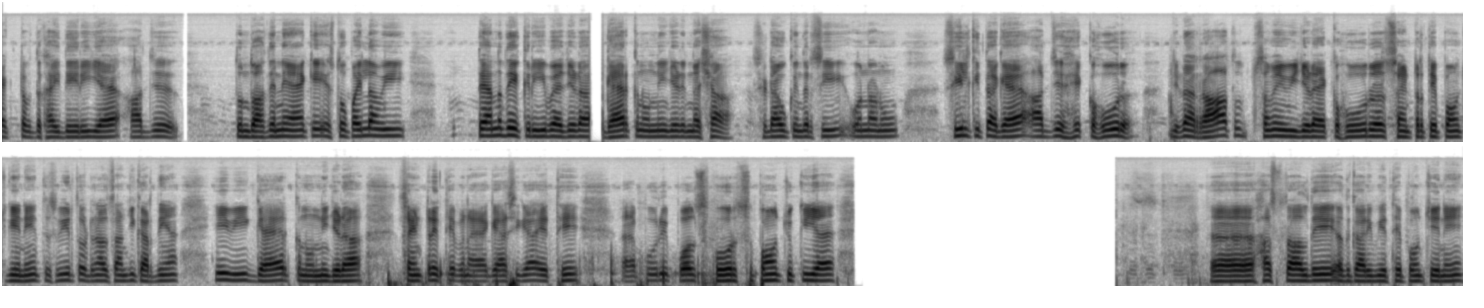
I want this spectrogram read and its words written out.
ਐਕਟਿਵ ਦਿਖਾਈ ਦੇ ਰਹੀ ਹੈ। ਅੱਜ ਤੁਹਾਨੂੰ ਦੱਸ ਦਿੰਨੇ ਆ ਕਿ ਇਸ ਤੋਂ ਪਹਿਲਾਂ ਵੀ ਤਿੰਨ ਦੇ ਕਰੀਬ ਹੈ ਜਿਹੜਾ ਗੈਰ ਕਾਨੂੰਨੀ ਜਿਹੜੇ ਨਸ਼ਾ ਛਡਾਊ ਕੇਂਦਰ ਸੀ, ਉਹਨਾਂ ਨੂੰ ਸੀਲ ਕੀਤਾ ਗਿਆ ਅੱਜ ਇੱਕ ਹੋਰ ਜਿਹੜਾ ਰਾਤ ਸਮੇਂ ਵੀ ਜਿਹੜਾ ਇੱਕ ਹੋਰ ਸੈਂਟਰ ਤੇ ਪਹੁੰਚ ਗਏ ਨੇ, ਤਸਵੀਰ ਤੁਹਾਡੇ ਨਾਲ ਸਾਂਝੀ ਕਰਦੇ ਹਾਂ। ਇਹ ਵੀ ਗੈਰ ਕਾਨੂੰਨੀ ਜਿਹੜਾ ਸੈਂਟਰ ਇੱਥੇ ਬਣਾਇਆ ਗਿਆ ਸੀਗਾ, ਇੱਥੇ ਪੂਰੀ ਪੁਲਿਸ ਫੋਰਸ ਪਹੁੰਚ ਚੁੱਕੀ ਹੈ। ਹਸਪਤਾਲ ਦੇ ਅਧਿਕਾਰੀ ਵੀ ਇੱਥੇ ਪਹੁੰਚੇ ਨੇ।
